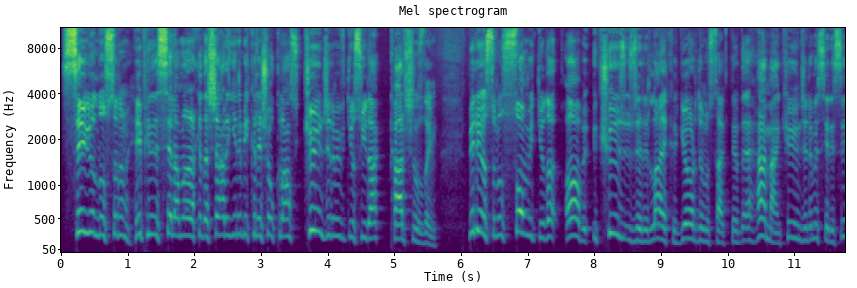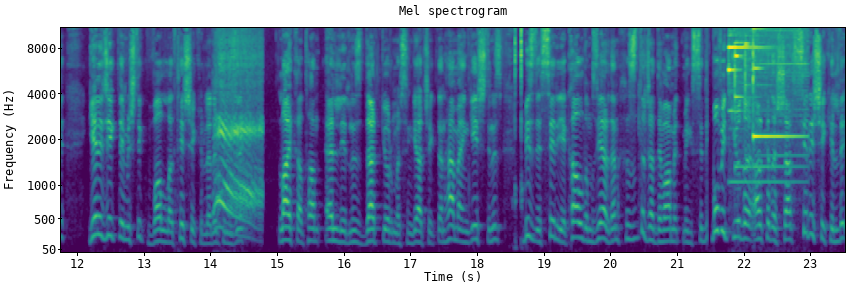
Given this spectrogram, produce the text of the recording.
Sevgili dostlarım hepinize selamlar arkadaşlar. Yeni bir Clash of Clans köy inceleme videosuyla karşınızdayım. Biliyorsunuz son videoda abi 200 üzeri like'ı gördüğümüz takdirde hemen köy inceleme serisi gelecek demiştik. Valla teşekkürler hepinize. Like atan elleriniz dert görmesin gerçekten hemen geçtiniz. Biz de seriye kaldığımız yerden hızlıca devam etmek istedik. Bu videoda arkadaşlar seri şekilde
